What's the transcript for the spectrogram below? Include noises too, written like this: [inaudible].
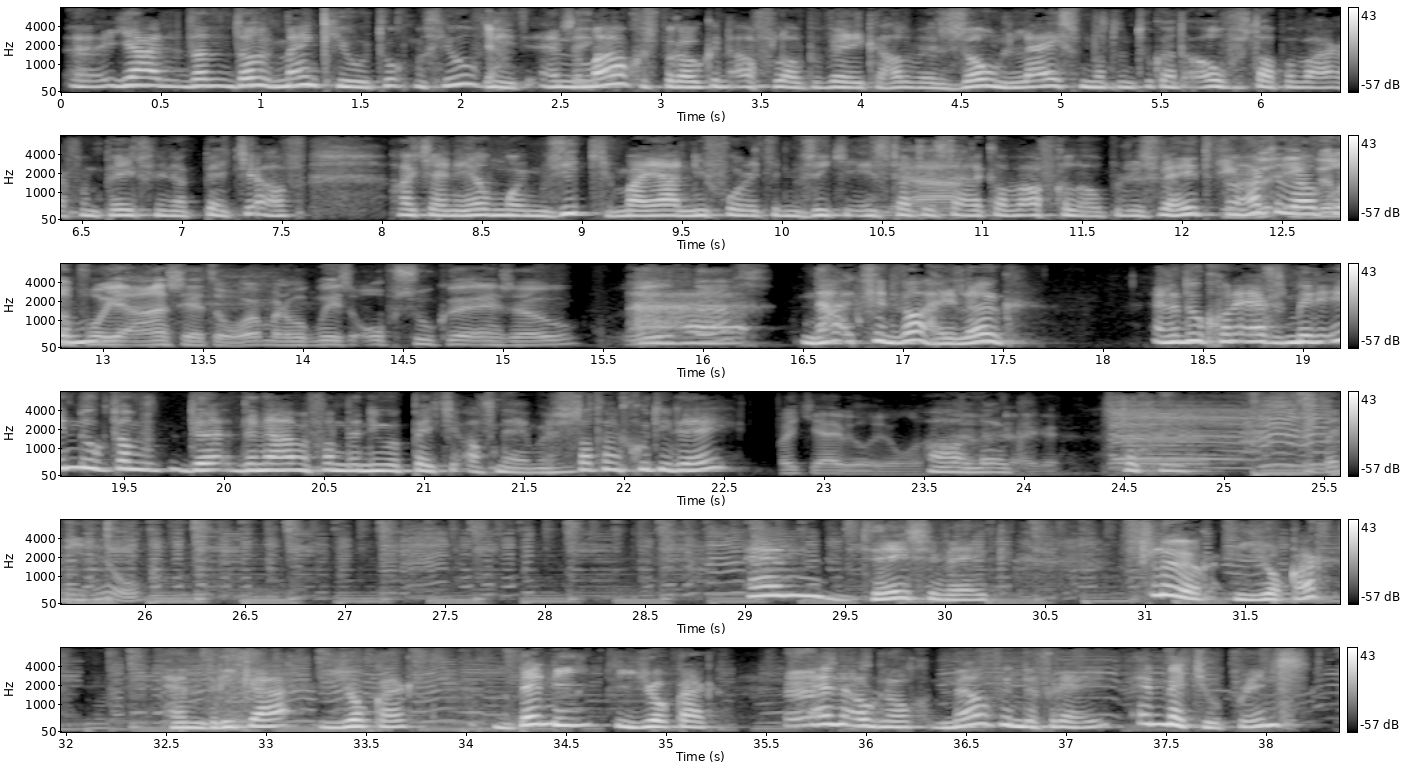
Eh, ja, dat, dat is mijn cue, toch, Michiel? Of Ja, niet? En zeker. normaal gesproken, in de afgelopen weken hadden we zo'n lijst, omdat we natuurlijk aan het overstappen waren van Patreon naar Petje af, had jij een heel mooi muziekje. Maar ja, nu voordat je het muziekje instart, Ja. is het eigenlijk alweer afgelopen. Dus we heten van Ik, harte wil- ik wil welkom. hem voor je aanzetten hoor, maar dan moet ik me eens opzoeken en zo. Graag? nou, ik vind het wel heel leuk. En dan doe ik gewoon ergens middenin, doe ik dan de, de namen van de nieuwe Petje afnemers. Is dat een goed idee? Wat jij wil, jongen. Oh, Even leuk. kijken. Is dat goed? Benny Hill. En deze week Fleur Jokker, Hendrika Jokker, Benny Jokker en ook nog Melvin de Vree en Matthew Prince.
